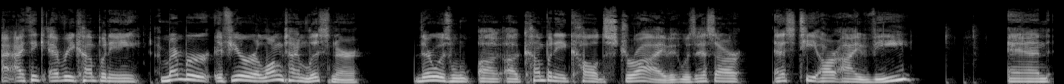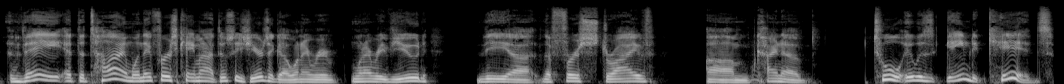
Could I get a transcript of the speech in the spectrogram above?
I, I think every company. Remember, if you're a longtime listener, there was a, a company called Striiv. It was S R S T R I V, and they at the time when they first came out, this was years ago when I re- when I reviewed the uh, the first Striiv um, kind of tool. It was aimed at kids,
